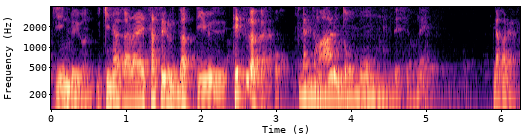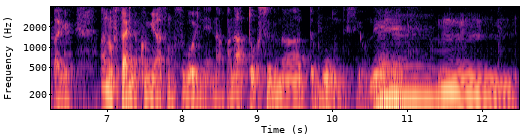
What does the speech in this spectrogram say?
人類を生きながらえさせるんだっていう哲学がやっぱ2人ともあると思うんですよね。だからやっぱりあの2人の組み合わせもすごいねなんか納得するなって思うんですよね。うん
